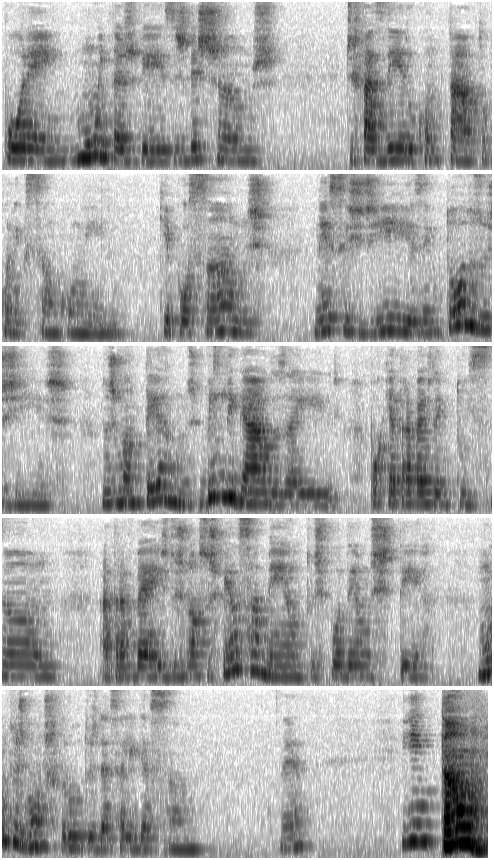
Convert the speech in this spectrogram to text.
porém, muitas vezes deixamos de fazer o contato, a conexão com ele. Que possamos, nesses dias, em todos os dias, nos mantermos bem ligados a Ele, porque através da intuição, através dos nossos pensamentos, podemos ter muitos bons frutos dessa ligação, né? E então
